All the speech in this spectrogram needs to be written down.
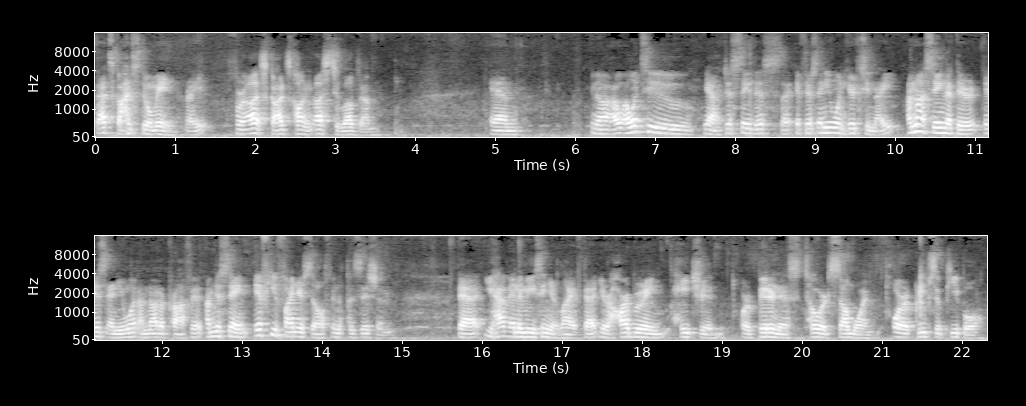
that's God's domain, right? For us, God's calling us to love them. And, you know, I, I want to, yeah, just say this. if there's anyone here tonight, I'm not saying that there is anyone, I'm not a prophet. I'm just saying if you find yourself in a position that you have enemies in your life, that you're harboring hatred or bitterness towards someone or groups of people,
